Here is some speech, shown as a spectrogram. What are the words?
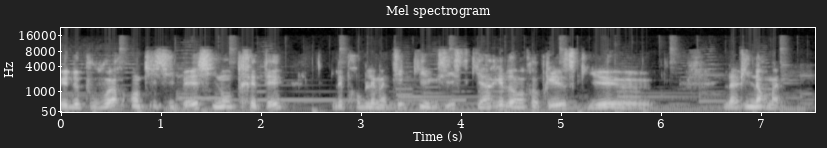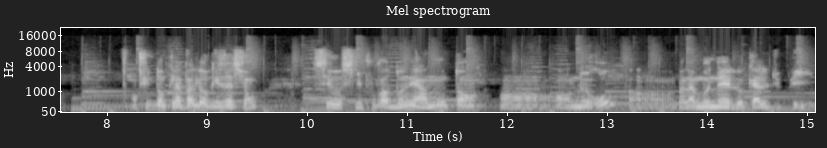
est de pouvoir anticiper, sinon traiter les problématiques qui existent, qui arrivent dans l'entreprise, qui est la vie normale. Ensuite, donc la valorisation, c'est aussi pouvoir donner un montant en, euros, dans la monnaie locale du pays,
